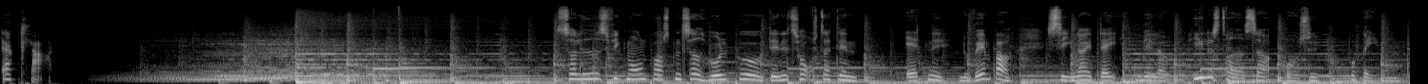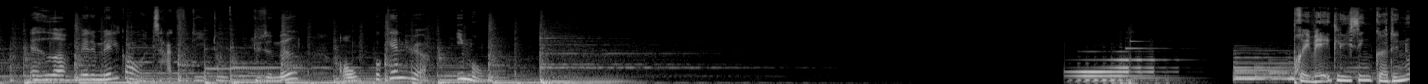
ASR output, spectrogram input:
er klar. Således fik Morgenposten taget hul på denne torsdag den 18. november. Senere i dag melder Pilestræder sig også på banen. Jeg hedder Mette Melgaard. Tak fordi du lyttede med, og på genhør i morgen. Privatleasing gør det nu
